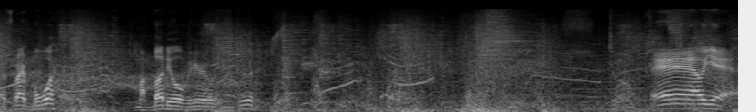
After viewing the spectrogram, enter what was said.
That's right, boy. My buddy over here looking good. Hell yeah.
